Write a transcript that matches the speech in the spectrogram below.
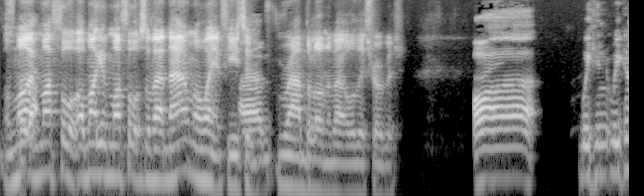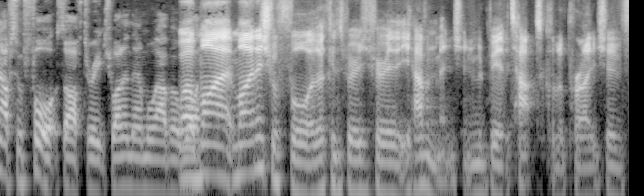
Well, So my, that- my thought. Am I giving my thoughts on that now? Am I waiting for you to Um, ramble on about all this rubbish? Uh we can we can have some thoughts after each one, and then we'll have a Well, one- my, my initial thought of the conspiracy theory that you haven't mentioned would be a tactical approach of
